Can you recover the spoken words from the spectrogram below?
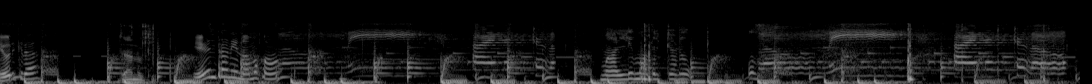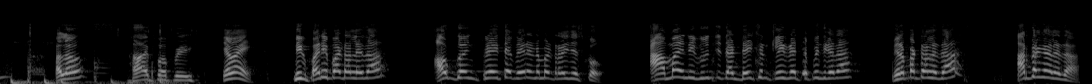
ఎవరికిరా? జానుకి. ఏంట్రా నీ నమ్మకం? మళ్ళీ మొదలెట్టాడు. హలో? Hi puppy. ఏమై నీకు పని పాట లేదా? అవుట్ గోయింగ్ ఫ్రీ అయితే వేరే నెంబర్ ట్రై చేసుకో. ఆ అమ్మాయి నీ గురించి తన డెసిషన్ క్లియర్గా చెప్పింది కదా? వినపట్టం లేదా? అర్థం కాలేదా?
